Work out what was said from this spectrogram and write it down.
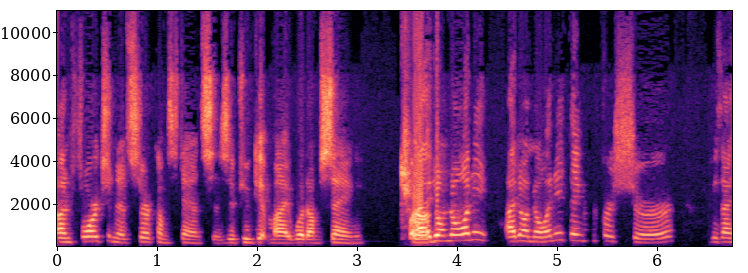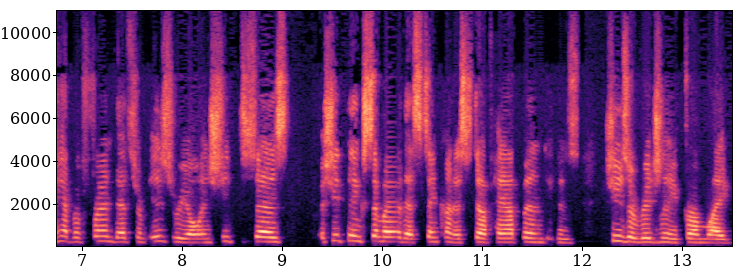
unfortunate circumstances. If you get my what I'm saying, but I don't know any. I don't know anything for sure because I have a friend that's from Israel, and she says she thinks some of that same kind of stuff happened because she's originally from like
